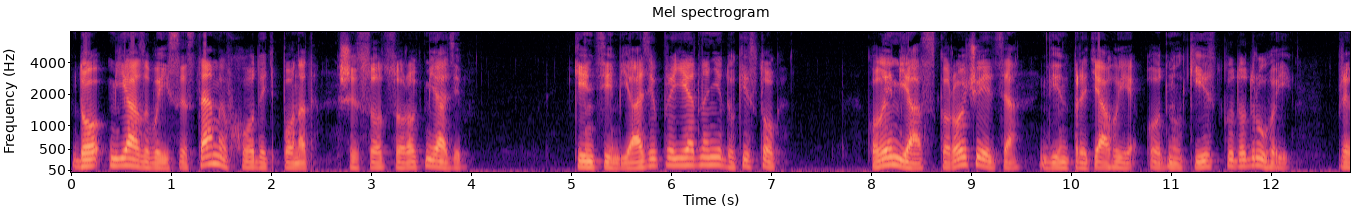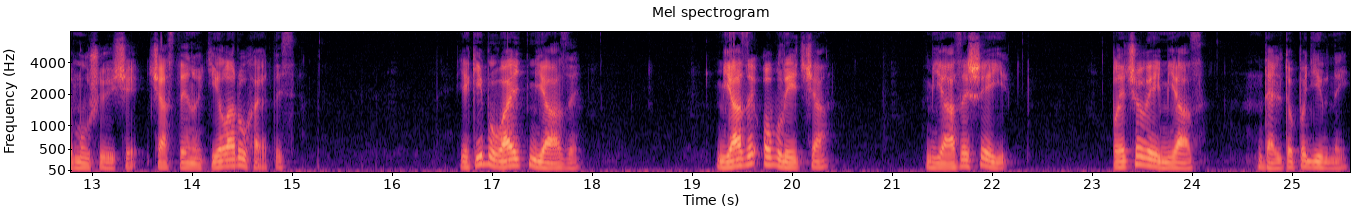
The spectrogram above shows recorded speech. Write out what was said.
До м'язової системи входить понад 640 м'язів. Кінці м'язів приєднані до кісток. Коли м'яз скорочується, він притягує одну кістку до другої, примушуючи частину тіла рухатись. Які бувають м'язи? М'язи обличчя, м'язи шиї, плечовий м'яз, дельтоподібний,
